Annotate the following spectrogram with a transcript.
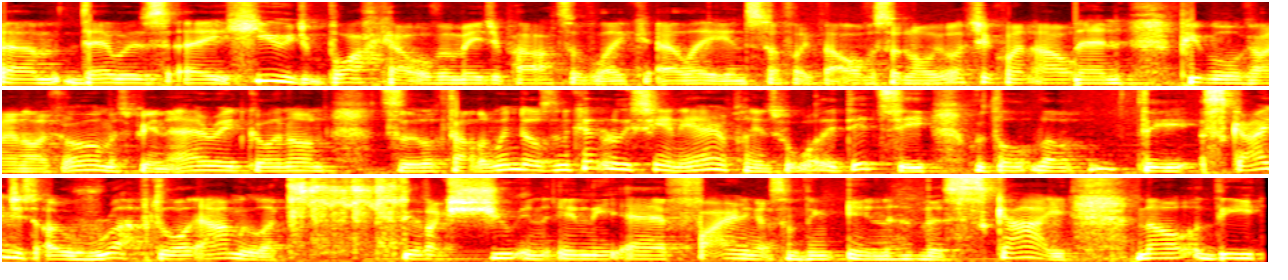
um, there was a huge blackout over major parts of like LA and stuff like that. All of a sudden, all the electric went out. And then people were kind of like, "Oh, must be an air raid going on." So they looked out the windows and they couldn't really see any airplanes. But what they did see was the the, the sky just erupted like army like they're like shooting in the air, firing at something in the sky. Now, the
